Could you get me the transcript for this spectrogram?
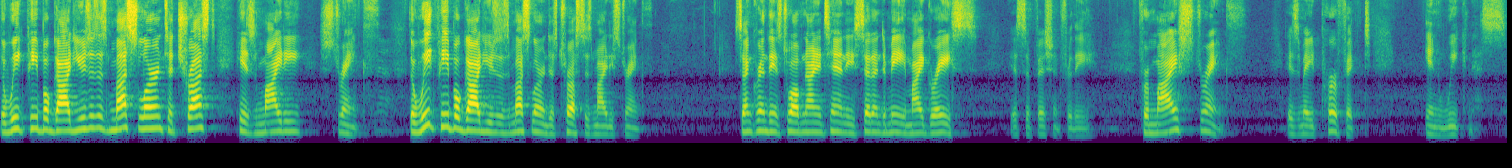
the weak people God uses must learn to trust his mighty strength. The weak people God uses must learn to trust his mighty strength. 2 Corinthians 12, 9 and 10, he said unto me, My grace is sufficient for thee, For my strength is made perfect in weakness.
